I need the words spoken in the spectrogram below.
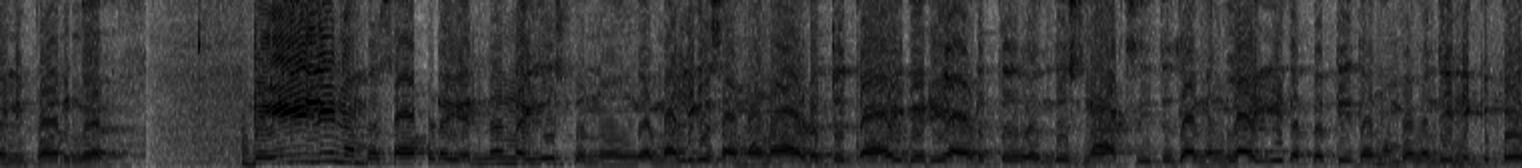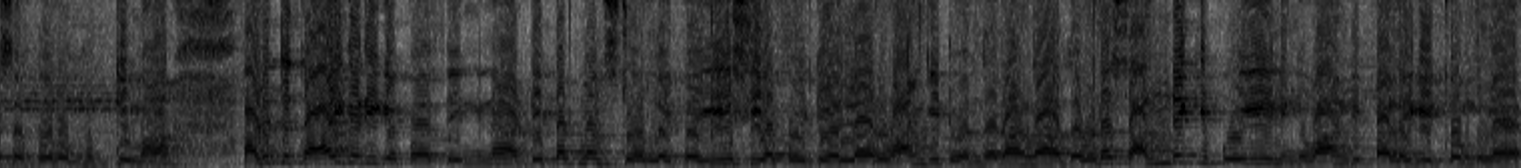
பண்ணி பாருங்க. டெய்லி நம்ம சாப்பிட என்னென்ன யூஸ் பண்ணுவோங்க? மளிகை சாமானம் அடுத்து காய்கறி அடுத்து வந்து ஸ்நாக்ஸ் இதுதானுங்களா இதை பற்றி தான் நம்ம வந்து இன்னைக்கு பேச போகிறோம் முக்கியமாக அடுத்து காய்கறிக பார்த்தீங்கன்னா டிபார்ட்மெண்ட் ஸ்டோரில் இப்போ ஈஸியாக போயிட்டு எல்லாரும் வாங்கிட்டு வந்துடுறாங்க. அதை விட சந்தைக்கு போய் நீங்கள் வாங்கி பழகிக்கோங்களேன்.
